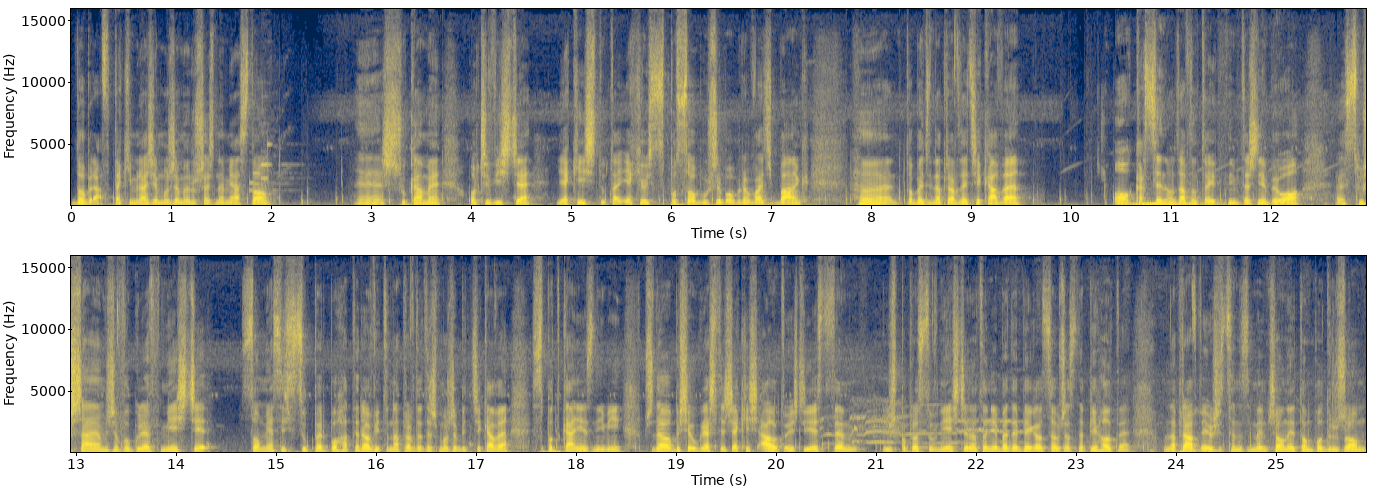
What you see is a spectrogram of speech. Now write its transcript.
Dobra, w takim razie możemy ruszać na miasto. E, szukamy oczywiście jakiejś tutaj, jakiegoś sposobu, żeby obrabować bank. Hmm, to będzie naprawdę ciekawe. O, kasyno, dawno tutaj nim też nie było. E, Słyszałem, że w ogóle w mieście są jacyś super bohaterowi. To naprawdę też może być ciekawe spotkanie z nimi. Przydałoby się ugrać też jakieś auto. Jeśli jestem już po prostu w mieście, no to nie będę biegał cały czas na piechotę. Bo naprawdę, już jestem zmęczony tą podróżą.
